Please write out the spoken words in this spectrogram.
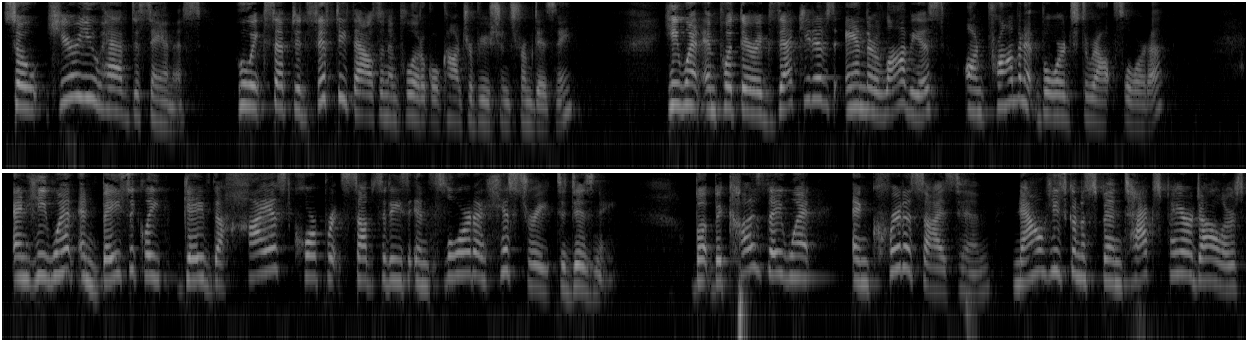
So here you have DeSantis, who accepted 50,000 in political contributions from Disney. He went and put their executives and their lobbyists on prominent boards throughout Florida. And he went and basically gave the highest corporate subsidies in Florida history to Disney. But because they went and criticized him, now he's going to spend taxpayer dollars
